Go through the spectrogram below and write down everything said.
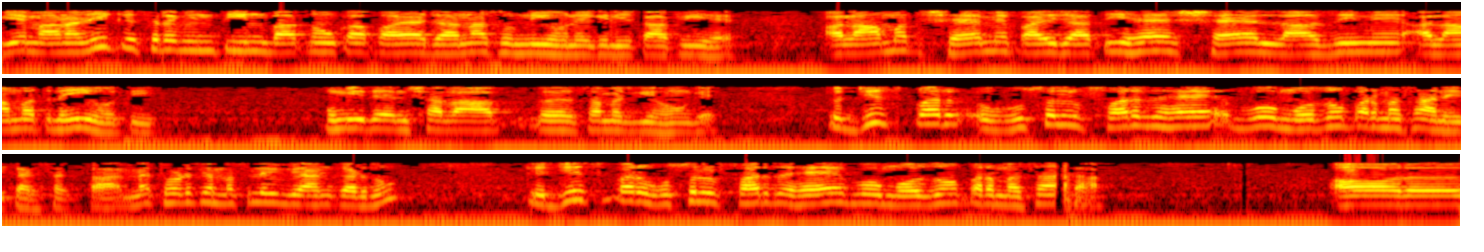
یہ معنی نہیں کہ صرف ان تین باتوں کا پایا جانا سننی ہونے کے لیے کافی ہے۔ علامت شے میں پائی جاتی ہے، شے لازم علامت نہیں ہوتی۔ امید ہے انشاءاللہ آپ سمجھ گئے ہوں گے۔ تو جس پر غسل فرض ہے، وہ موزوں پر مسا نہیں کر سکتا۔ میں تھوڑے سے مسئلے بھی بیان کر دوں کہ جس پر غسل فرض ہے، وہ موزوں پر مسا تھا۔ اور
